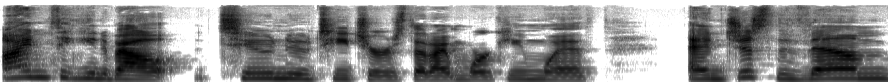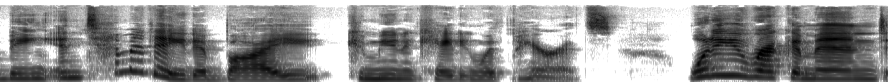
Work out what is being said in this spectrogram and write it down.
i'm thinking about two new teachers that i'm working with and just them being intimidated by communicating with parents. What do you recommend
